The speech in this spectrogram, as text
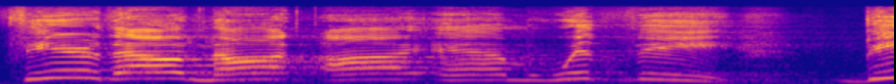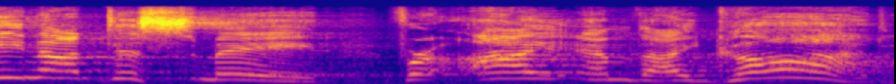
Fear thou not, I am with thee. Be not dismayed, for I am thy God.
